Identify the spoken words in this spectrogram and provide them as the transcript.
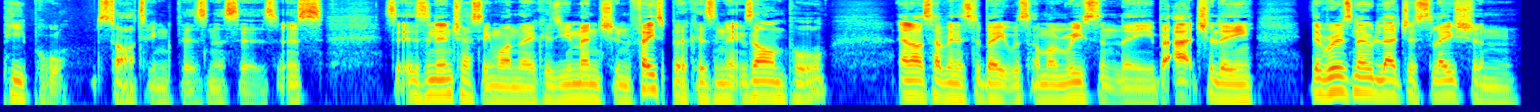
people starting businesses. It's it's, it's an interesting one though because you mentioned Facebook as an example, and I was having this debate with someone recently. But actually, there is no legislation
